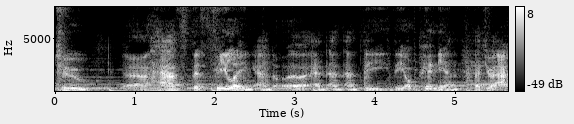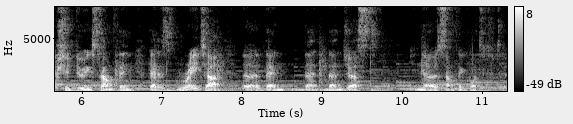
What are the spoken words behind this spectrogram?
to uh, have the feeling and, uh, and, and, and the, the opinion that you're actually doing something that is greater uh, than, than, than just, you know, something quantitative.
